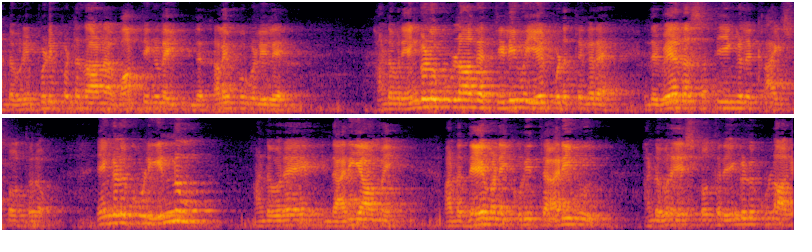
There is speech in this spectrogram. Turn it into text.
ஆண்டவர் இப்படிப்பட்டதான வார்த்தைகளை இந்த தலைப்புகளிலே ஆண்டவர் எங்களுக்குள்ளாக தெளிவை ஏற்படுத்துகிற இந்த வேத சத்தியங்களுக்கு ஆயிஸ்தோத்திரம் எங்களுக்குள் இன்னும் ஆண்டவரே இந்த அறியாமை அந்த தேவனை குறித்த அறிவு ஆண்டவரே ஸ்தோத்திரம் எங்களுக்குள்ளாக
